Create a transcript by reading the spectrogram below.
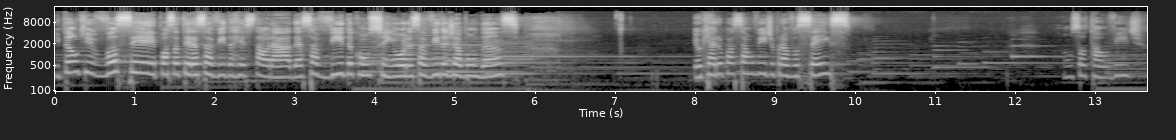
Então, que você possa ter essa vida restaurada, essa vida com o Senhor, essa vida de abundância. Eu quero passar um vídeo para vocês. Vamos soltar o vídeo.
